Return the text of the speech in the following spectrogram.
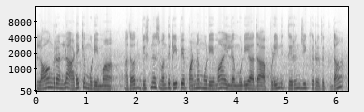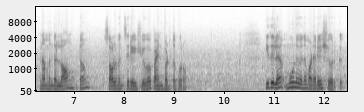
லாங் ரனில் அடைக்க முடியுமா? அதாவது பிஸ்னஸ் வந்து ரீபே பண்ண முடியுமா இல்லை முடியாதா அப்படின்னு தெரிஞ்சுக்கிறதுக்கு தான் நம்ம இந்த லாங் டேர்ம் சால்வன்சி ரேஷியோவை பயன்படுத்த போகிறோம் இதில் மூணு விதமான ரேஷியோ இருக்குது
